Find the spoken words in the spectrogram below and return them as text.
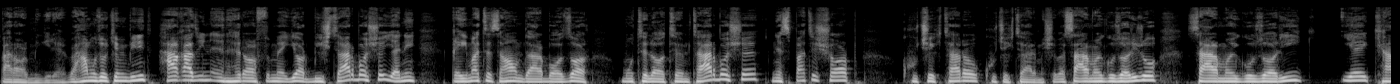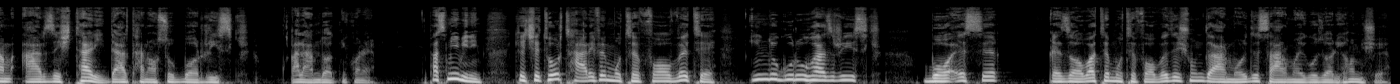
قرار می‌گیره و همونطور که می‌بینید هر قدر این انحراف معیار بیشتر باشه یعنی قیمت سهام در بازار متلاطم تر باشه نسبت شارپ کوچکتر و کوچکتر میشه و سرمایه گذاری رو سرمایه گذاری یه کم ارزش تری در تناسب با ریسک قلمداد می‌کنه. پس می‌بینیم که چطور تعریف متفاوت این دو گروه از ریسک باعث قضاوت متفاوتشون در مورد سرمایه گذاری ها میشه.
